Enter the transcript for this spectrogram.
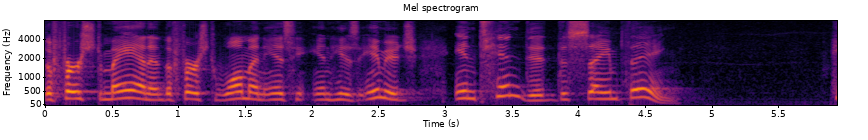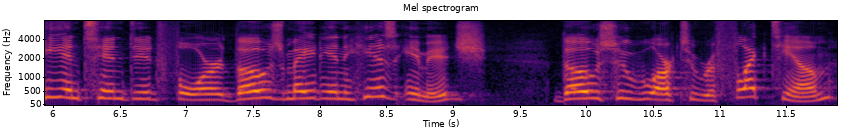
the first man and the first woman is in his image intended the same thing. He intended for those made in his image, those who are to reflect him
